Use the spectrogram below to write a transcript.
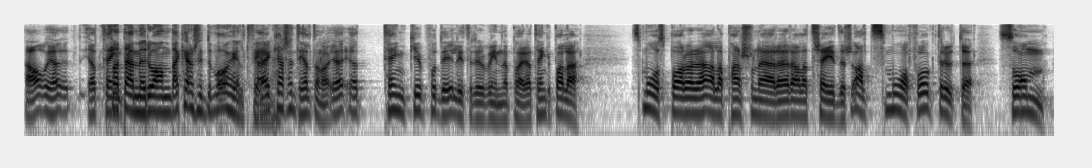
Ja, och jag, jag tänk... Så att det här med Rwanda kanske inte var helt fel. Nej, kanske inte helt. Jag, jag tänker på det lite det du var inne på här. Jag tänker på alla småsparare, alla pensionärer, alla traders, allt småfolk där ute som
